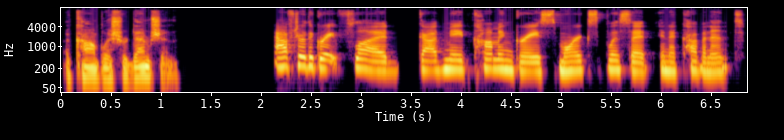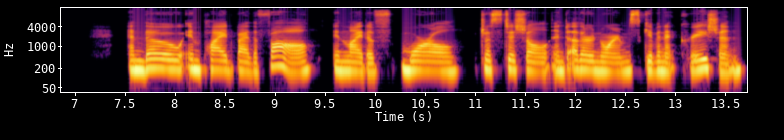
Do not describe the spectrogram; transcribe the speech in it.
accomplish redemption. After the Great Flood, God made common grace more explicit in a covenant. And though implied by the fall, in light of moral, justicial, and other norms given at creation,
